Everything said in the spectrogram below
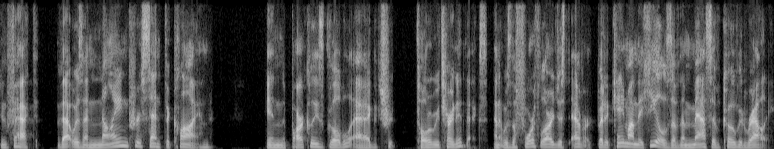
in fact, that was a 9% decline in the Barclays Global Ag Total Return Index. And it was the fourth largest ever, but it came on the heels of the massive COVID rally.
